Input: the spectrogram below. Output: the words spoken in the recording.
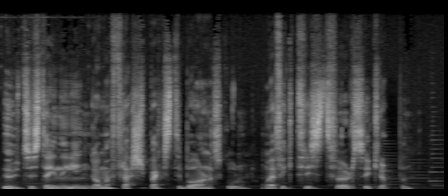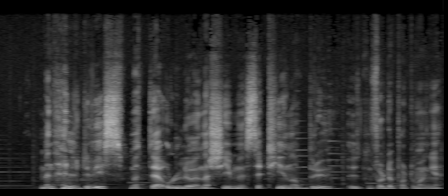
Utestengningen ga meg flashbacks til barneskolen, og jeg fikk trist følelse i kroppen. Men heldigvis møtte jeg olje- og energiminister Tina Bru utenfor departementet.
